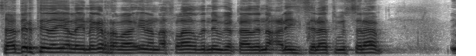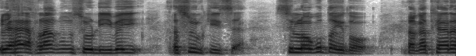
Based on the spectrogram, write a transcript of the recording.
Saa darteed ayaa laynaga rabaa inaan akhlaaqda nebiga qaadano calayhi salaatu wasalaam. Ilaahay akhlaaq buu u soo dhiibay rasuulkiisa. Si loogu daydo laqad kaana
